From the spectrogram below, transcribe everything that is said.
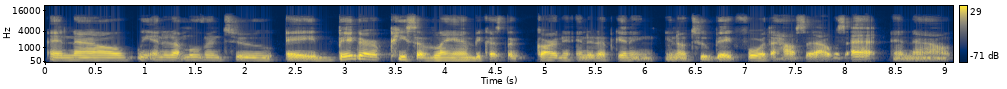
And now we ended up moving to a bigger piece of land because the garden ended up getting, you know, too big for the house that I was at. And now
